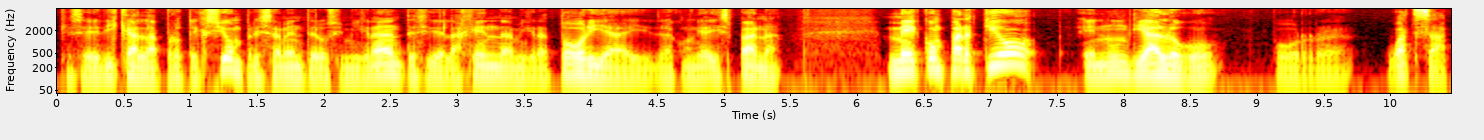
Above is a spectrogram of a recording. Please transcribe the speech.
que se dedica a la protección precisamente de los inmigrantes y de la agenda migratoria y de la comunidad hispana, me compartió en un diálogo por eh, WhatsApp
